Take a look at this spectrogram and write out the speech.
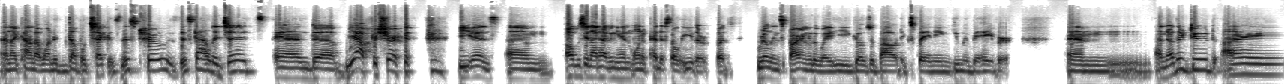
And I kind of wanted to double check is this true? Is this guy legit? And uh, yeah, for sure, he is. Um, obviously, not having him on a pedestal either, but really inspiring the way he goes about explaining human behavior. And another dude I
